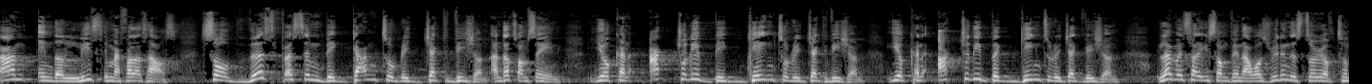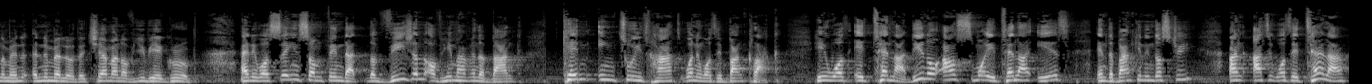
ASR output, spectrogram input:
am in the least in my father's house. So this person began to reject vision. And that's what I'm saying. You can actually begin to reject vision. You can actually begin to reject vision. Let me tell you something. I was reading the story of Tony Elumelu, the chairman of UBA Group. And he was saying something that the vision of him having a bank came into his heart when he was a bank clerk. He was a teller. Do you know how small a teller is in the banking industry? And as he was a teller,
